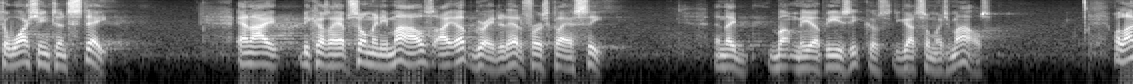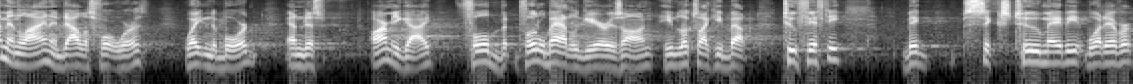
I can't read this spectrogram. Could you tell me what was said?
to Washington State. And I, because I have so many miles, I upgraded. Had a first class seat and they bumped me up easy because you got so much miles. Well, I'm in line in Dallas Fort Worth, waiting to board, and this Army guy, full, full battle gear, is on. He looks like he's about 250, big 6'2 maybe, whatever,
